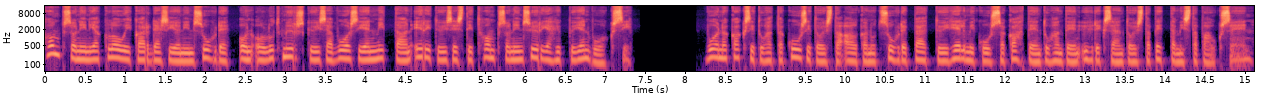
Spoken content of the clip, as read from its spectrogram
Thompsonin ja Khloe Kardashianin suhde on ollut myrskyisä vuosien mittaan erityisesti Thompsonin syrjähyppyjen vuoksi. Vuonna 2016 alkanut suhde päättyi helmikuussa 2019 pettämistapaukseen.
